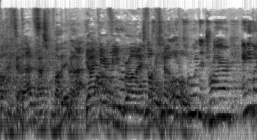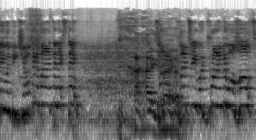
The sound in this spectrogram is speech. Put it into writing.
fucked up. That's, That's fucked nigga. up. Yo, I care for you, bro. That's fucked up. Threw in the dryer. Anybody would be joking about it the next day. The entire country would grind to a halt.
